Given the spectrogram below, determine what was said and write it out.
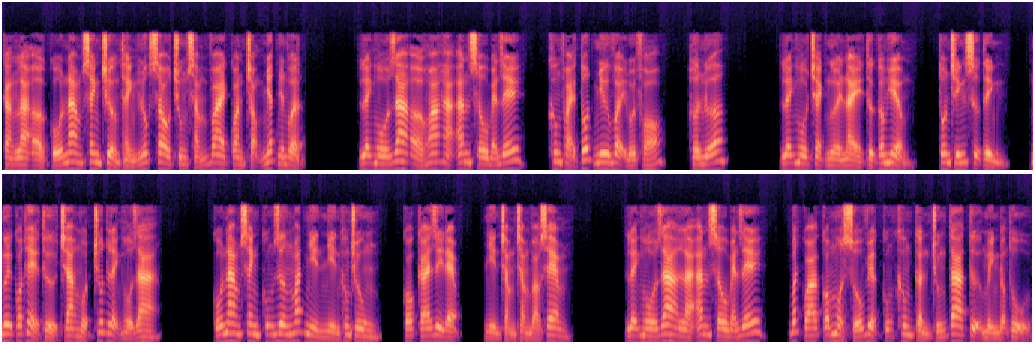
càng là ở cố nam xanh trưởng thành lúc sau chung sắm vai quan trọng nhất nhân vật. Lệnh hồ ra ở hoa hạ ăn sâu bén dễ, không phải tốt như vậy đối phó, hơn nữa. Lệnh hồ trạch người này thử câm hiểm, tôn chính sự tình, ngươi có thể thử tra một chút lệnh hồ ra. Cố nam xanh cũng dương mắt nhìn nhìn không chung, có cái gì đẹp, nhìn chằm chằm vào xem. Lệnh hồ ra là ăn sâu bén dễ, bất quá có một số việc cũng không cần chúng ta tự mình động thủ,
